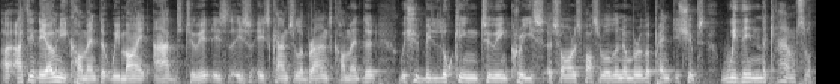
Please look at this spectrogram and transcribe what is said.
I, I think the only comment that we might add to it is, is, is Councillor Brown's comment that we should be looking to increase, as far as possible, the number of apprenticeships within the Council.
